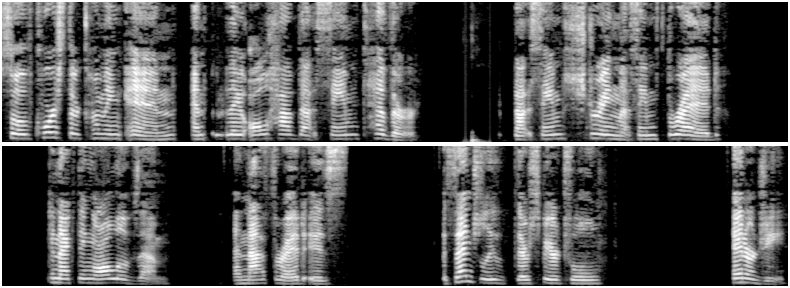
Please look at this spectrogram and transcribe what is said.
So, of course, they're coming in and they all have that same tether, that same string, that same thread connecting all of them. And that thread is essentially their spiritual energy.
